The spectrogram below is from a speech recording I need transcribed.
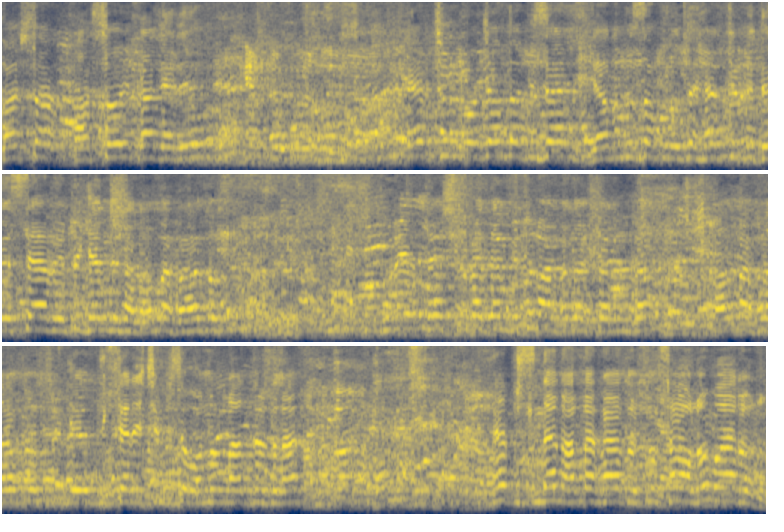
başta Aksoy Galeri, Ertuğrul Hocam da bize yanımızda bulundu. Her türlü desteği verdi kendinden. Allah razı olsun. Buraya teşrif eden bütün arkadaşlarımdan Allah razı olsun. Geldikleri için bizi onurlandırdılar. Hepsinden Allah razı olsun. Sağ olun, var olun.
